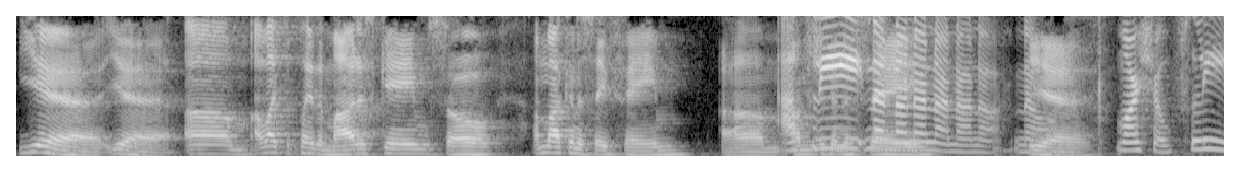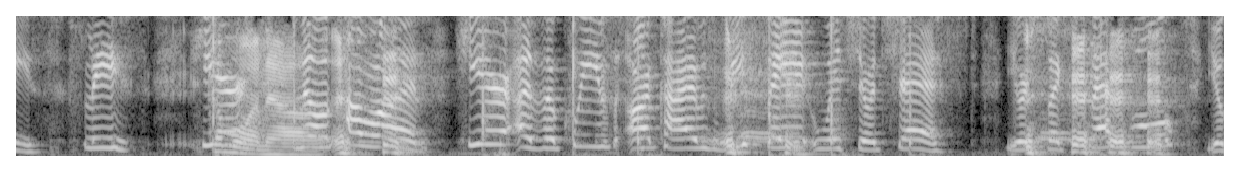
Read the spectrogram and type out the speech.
Yeah, yeah. Um, I like to play the modest game, so I'm not gonna say fame. Um, uh, I'm please say, no no no no no no Yeah. marshall please please here Come on now. no come on here at the queen's archives we say it with your chest you're successful. You're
